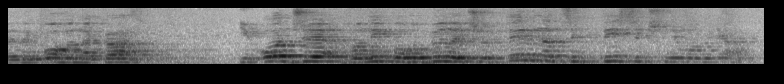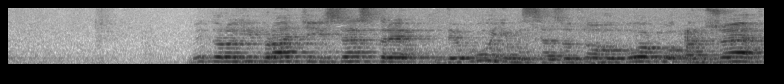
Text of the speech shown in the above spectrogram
лихого наказу. І отже, вони погубили 14 тисяч немовлят. Ми, дорогі браті і сестри, дивуємося з одного боку, адже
